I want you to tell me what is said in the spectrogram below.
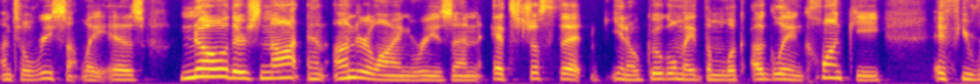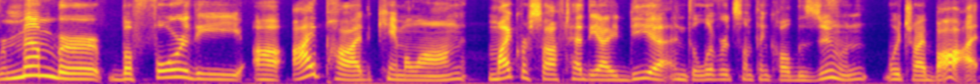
until recently, is no, there's not an underlying reason. It's just that, you know, Google made them look ugly and clunky. If you remember, before the uh, iPod came along, Microsoft had the idea and delivered something called the Zune, which I bought.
